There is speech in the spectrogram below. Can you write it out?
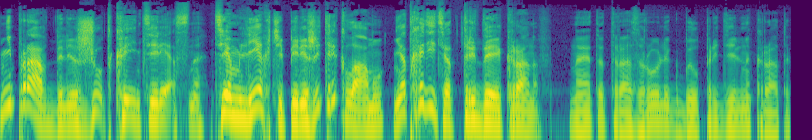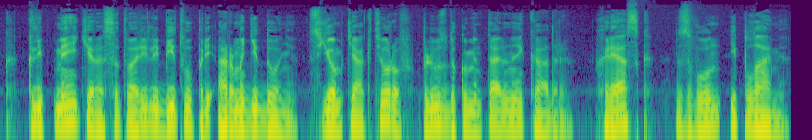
Не правда ли жутко интересно? Тем легче пережить рекламу. Не отходите от 3D-экранов. На этот раз ролик был предельно краток. Клипмейкеры сотворили битву при Армагеддоне. Съемки актеров плюс документальные кадры. Хряск, звон и пламя.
